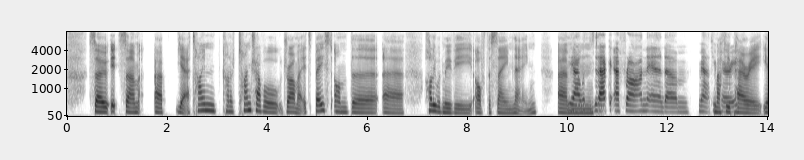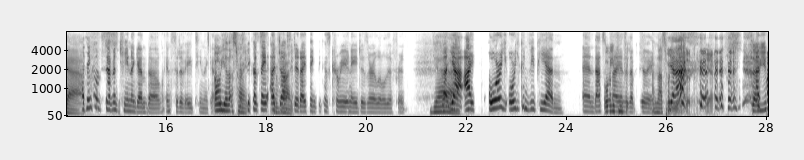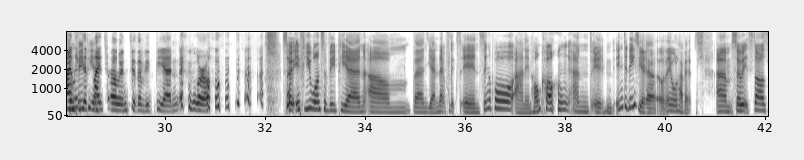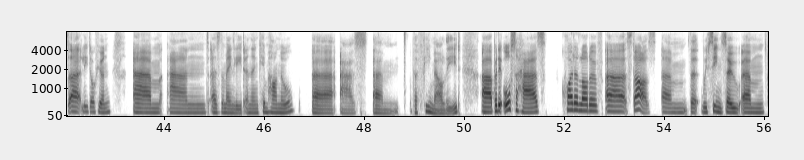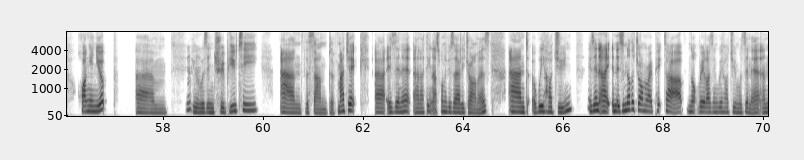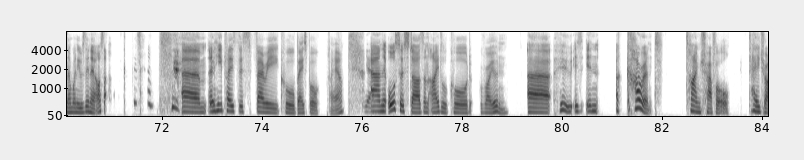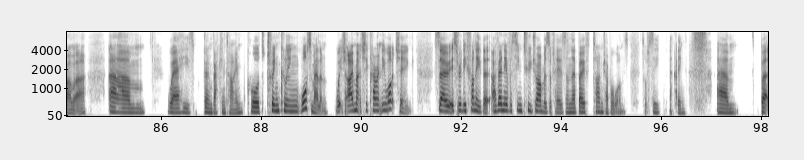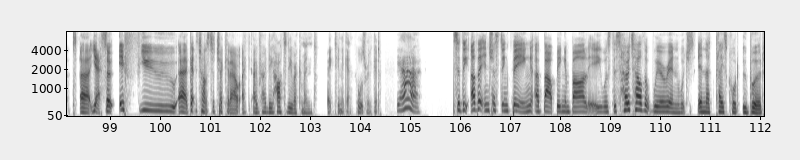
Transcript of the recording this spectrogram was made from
So, it's, um, uh, yeah, time kind of time travel drama. It's based on the uh Hollywood movie of the same name. Um, yeah with Um, Zac Efron and um Matthew Matthew Perry Perry, yeah. I think it was 17 again though instead of 18 again. Oh yeah, that's just right. because they You're right. adjusted I think because Korean ages are a little different but Yeah. yeah I or or you can VPN and that's Or what I ended v- up doing. and that's what you yeah ended up doing. Yeah. So I you can finally dipped my toe into the VPN world So if you want a VPN, um, then yeah, Netflix in Singapore and in Hong Kong and in Indonesia, oh, they all have it. Um, so it stars uh, Lee Do-hyun, um, and as the main lead, and then Kim Ha-neul, uh, as um the female lead. Uh, but it also has quite a lot of uh stars um that we've seen. So um Hwang In-youp, um, who Mhm. was in True Beauty and The Sound of Magic uh, is in it, and I think that's one of his early dramas. And Wi Ha-joon is in it, and it's another drama I picked up, not realizing Wi Ha-joon was in it, and then when he was in it, I was like. Oh, um, and he plays this very cool baseball player, yeah. and it also stars an idol called Ryeoun, uh, who is in a current time travel K drama um, where he's going back in time called Twinkling Watermelon, which I'm actually currently watching. So it's really funny that I've only ever seen two dramas of his and they're both time travel ones. It's obviously a thing. Um, but uh, yeah, so if you uh, get the chance to check it out, I, I really heartily recommend 18 again. It was really good. Yeah. So the other interesting thing about being in Bali was this hotel that we we're in, which is in a place called Ubud,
